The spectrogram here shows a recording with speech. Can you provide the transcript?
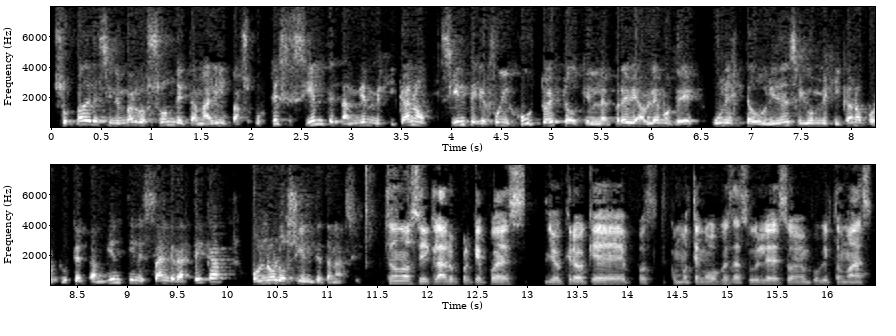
Sus padres, sin embargo, son de Tamaulipas. ¿Usted se siente también mexicano? ¿Siente que fue injusto esto que en la previa hablemos de un estadounidense y un mexicano porque usted también tiene sangre azteca o no lo siente tan así? No, no, sí, claro, porque pues yo creo que pues como tengo ojos azules, soy un poquito más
